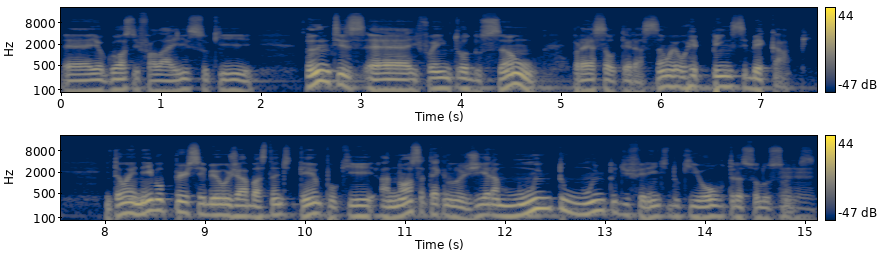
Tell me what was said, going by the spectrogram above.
é, eu gosto de falar isso, que antes, é, e foi a introdução para essa alteração, é o Repense Backup. Então a Enable percebeu já há bastante tempo que a nossa tecnologia era muito, muito diferente do que outras soluções. Uhum.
